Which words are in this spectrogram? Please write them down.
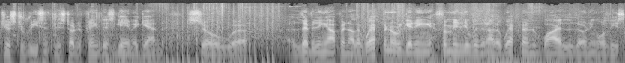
just recently started playing this game again. So uh, leveling up another weapon or getting familiar with another weapon while learning all these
